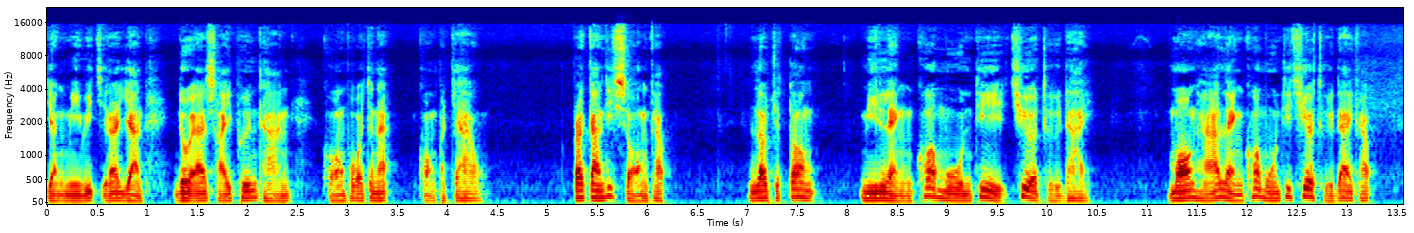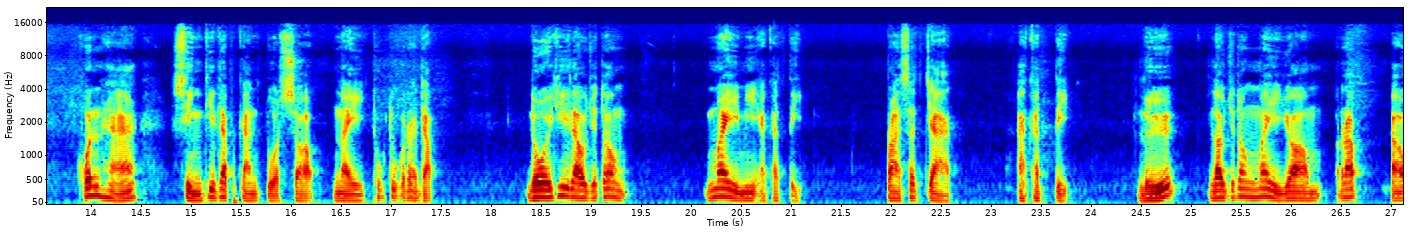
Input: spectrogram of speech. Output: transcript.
อย่างมีวิจารณญาณโดยอาศัยพื้นฐานของพระวจนะของพระเจ้า ประการที่2ครับ เราจะต้องมีแหล่งข้อมูลที่เชื่อถือได้ มองหาแหล่งข้อมูลที่เชื่อถือได้ครับ ค้นหาสิ่งที่รับการตรวจสอบในทุกๆระดับ โดยที่เราจะต้องไม่มีอคติ ปราศจากอคติ หรือเราจะต้องไม่ยอมรับเอา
